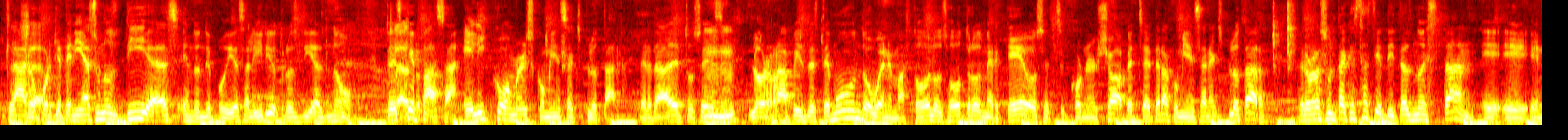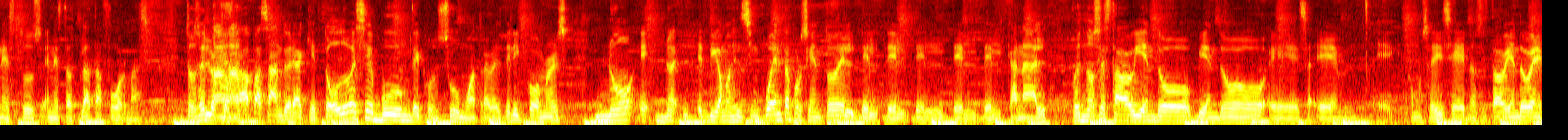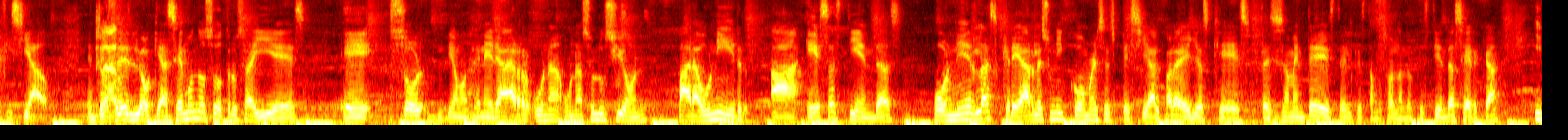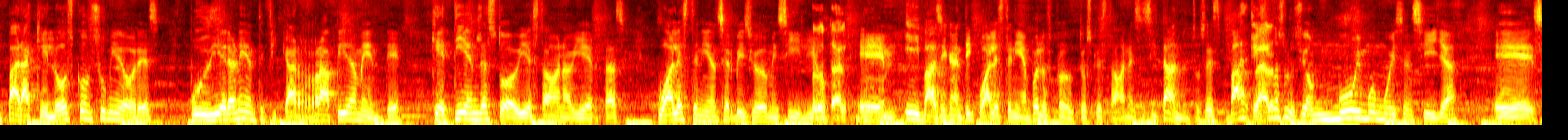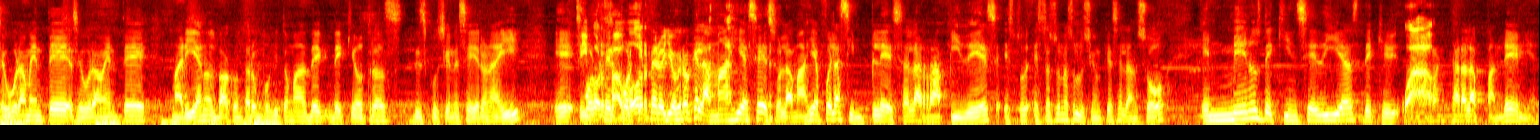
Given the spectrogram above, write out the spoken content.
Claro, O sea- porque tenías unos días en donde podías salir y otros días no. Entonces, Claro. ¿qué pasa? El e-commerce comienza a explotar, ¿verdad? Entonces, Ujú. los rapis de este mundo, bueno, más todos los otros, merqueos, etc- corner shop, etcétera, comienzan a explotar. Pero resulta que estas tienditas no están eh, eh, en, estos, en estas plataformas. Entonces, lo que Ajá. estaba pasando era que todo ese boom de consumo a través del e-commerce, no, eh, no, eh, digamos, el 50% del, del, del, del, canal, pues no se estaba viendo, viendo eh, eh, eh, ¿cómo se dice? No se estaba viendo beneficiado. Entonces, Claro. lo que hacemos nosotros ahí es, eh, so- digamos, generar una, una solución para unir a esas tiendas, ponerlas, crearles un e-commerce especial para ellas, que es precisamente este, el que estamos hablando, que es tienda cerca, y para que los consumidores pudieran identificar rápidamente qué tiendas todavía estaban abiertas, cuáles tenían servicio de domicilio Brutal. eh, y básicamente cuáles tenían pues, los productos que estaban necesitando. Entonces, va- es una solución muy, muy, muy sencilla. Eh, seguramente, seguramente María nos va a contar un poquito más de, de qué otras discusiones se dieron ahí. Eh, Sí, por favor. pero yo creo que la magia es eso, la magia fue la simpleza, la rapidez. Esto, esta es una solución que se lanzó en menos de 15 días de que Wow. arrancara la pandemia.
